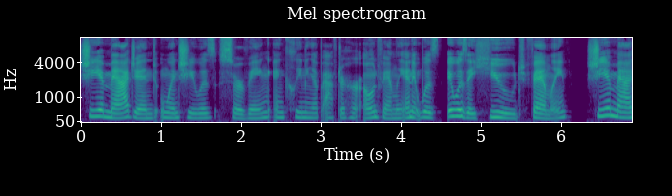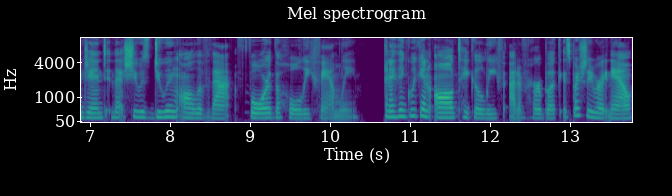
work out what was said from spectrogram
she imagined when she was serving and cleaning up after her own family, and it was it was a huge family. She imagined that she was doing all of that for the Holy Family. And I think we can all take a leaf out of her book, especially right now,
